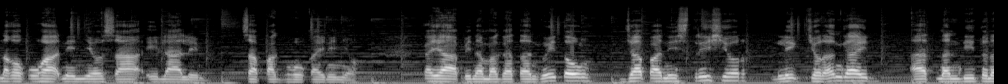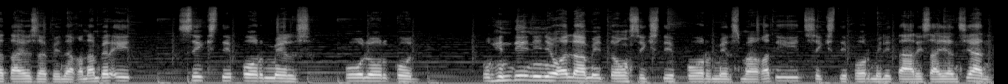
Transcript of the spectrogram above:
nakukuha ninyo sa ilalim sa paghukay ninyo. Kaya pinamagatan ko itong Japanese treasure lecture and guide at nandito na tayo sa pinaka number 8 64 mils color code kung hindi ninyo alam itong 64 mils mga katid, 64 military science yan.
